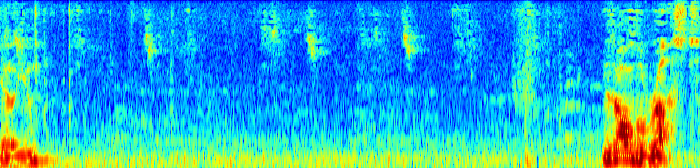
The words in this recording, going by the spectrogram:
show you. There's all the rust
